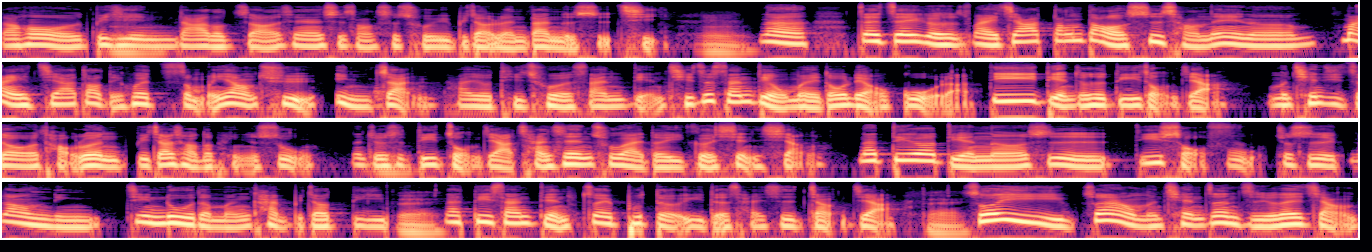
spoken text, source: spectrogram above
然后，毕竟大家都知道，现在市场是处于比较冷淡的时期。嗯，那在这个买家当道的市场内呢，卖家到底会怎么样去应战？他又提出了三点，其实这三点我们也都聊过了。第一点就是低总价。我们前几周有讨论比较小的平数，那就是低总价产生出来的一个现象。那第二点呢是低首付，就是让您进入的门槛比较低。对。那第三点最不得已的才是降价。对。所以虽然我们前阵子有在讲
